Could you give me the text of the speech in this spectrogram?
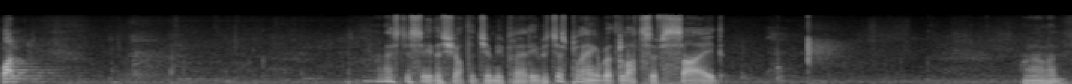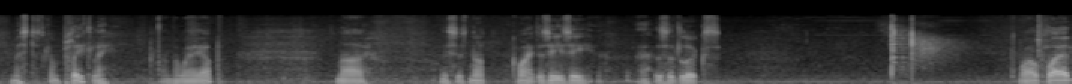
One. Let's just see the shot that Jimmy played. He was just playing with lots of side. Well, I missed it completely on the way up. No, this is not quite as easy as it looks. Well played.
